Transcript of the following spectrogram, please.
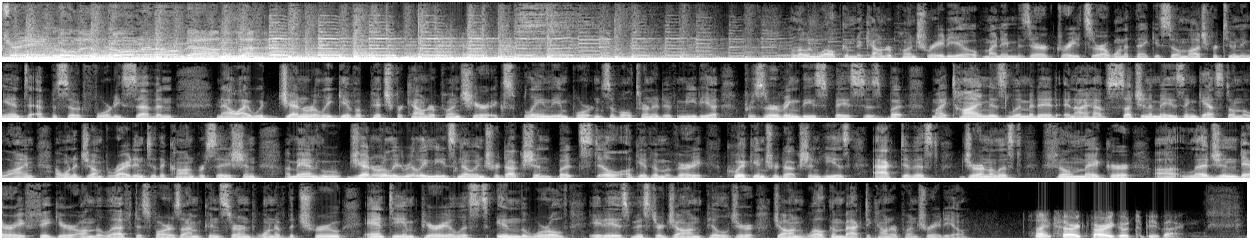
train. Welcome to Counterpunch Radio. My name is Eric Draitser. I want to thank you so much for tuning in to episode 47. Now, I would generally give a pitch for Counterpunch here, explain the importance of alternative media, preserving these spaces, but my time is limited and I have such an amazing guest on the line. I want to jump right into the conversation. A man who generally really needs no introduction, but still, I'll give him a very quick introduction. He is activist, journalist, filmmaker, uh, legendary figure on the left, as far as I'm concerned, one of the true anti imperialists in the world. It is Mr. John Pilger. John, welcome back to Counterpunch Radio. Thanks, Eric. Very good to be back.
